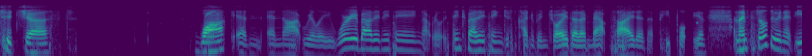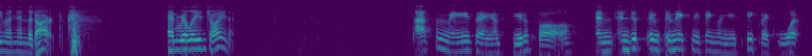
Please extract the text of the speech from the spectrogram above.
to just walk and and not really worry about anything, not really think about anything, just kind of enjoy that I'm outside and that people and, and I'm still doing it even in the dark. and really enjoying it. That's amazing. That's beautiful. And and just it, it makes me think when you speak like what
